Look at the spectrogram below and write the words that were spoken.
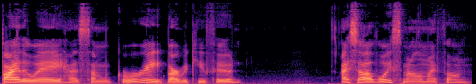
by the way, has some great barbecue food, I saw a voicemail on my phone.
